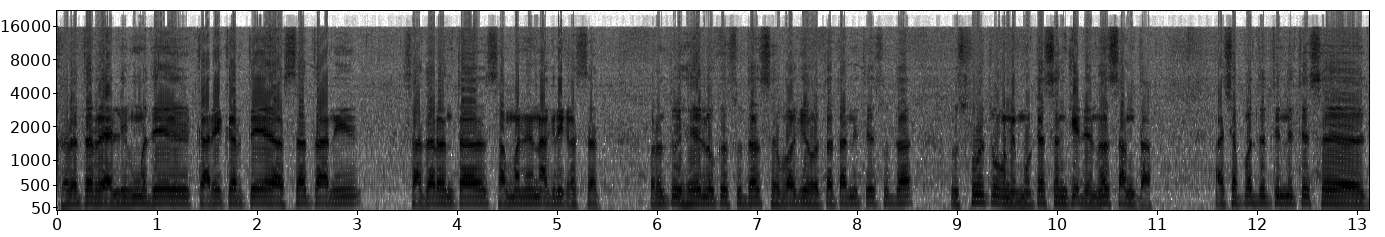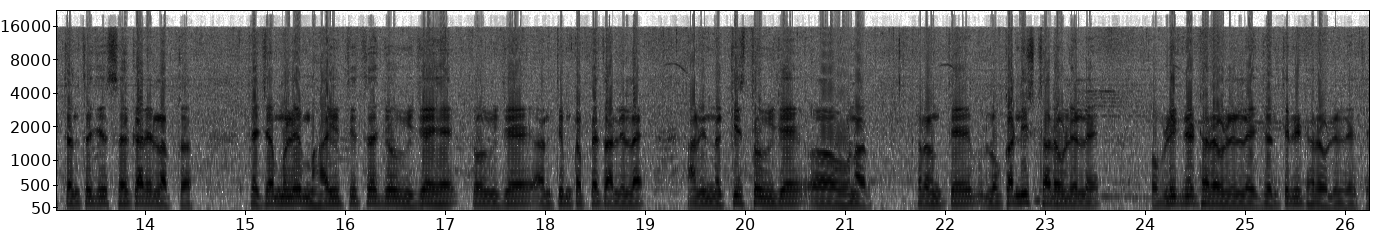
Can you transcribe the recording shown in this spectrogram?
खरं तर रॅलीमध्ये कार्यकर्ते असतात आणि साधारणतः सामान्य नागरिक असतात. परंतु हे लोकसुद्धा सहभागी होतात आणि ते सुद्धा उत्स्फूर्तपणे मोठ्या संख्येने न सांगता अशा पद्धतीने ते स त्यांचं जे सहकार्य लाभतं. त्याच्यामुळे महायुतीचा जो विजय आहे तो विजय अंतिम टप्प्यात आलेला आहे आणि नक्कीच तो विजय होणार. कारण ते लोकांनीच ठरवलेलं आहे पब्लिकने ठरवलेलं आहे जनतेने ठरवलेलं आहे ते.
